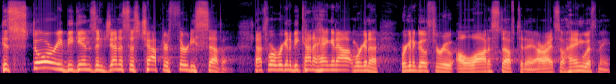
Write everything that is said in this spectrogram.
His story begins in Genesis chapter 37. That's where we're going to be kind of hanging out and we're going to we're going to go through a lot of stuff today, all right? So hang with me.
